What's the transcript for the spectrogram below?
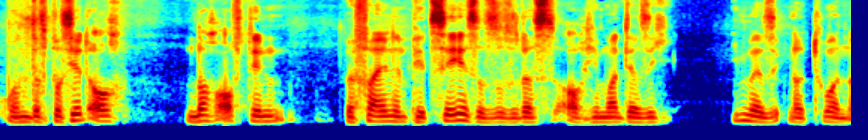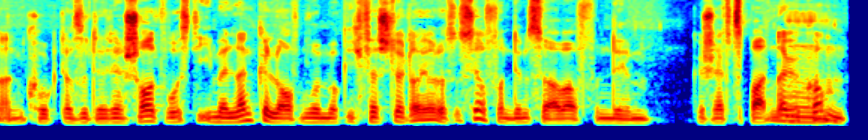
Und das passiert auch noch auf den befallenen PCs, also so dass auch jemand, der sich E-Mail-Signaturen anguckt, also der, der schaut, wo ist die E-Mail langgelaufen, womöglich feststellt, oh ja, das ist ja von dem Server, von dem Geschäftspartner gekommen.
